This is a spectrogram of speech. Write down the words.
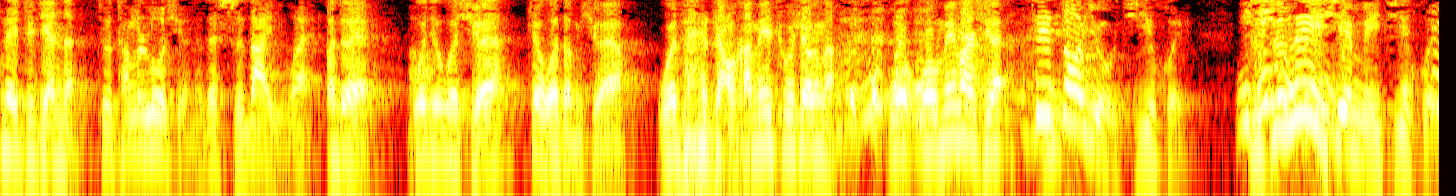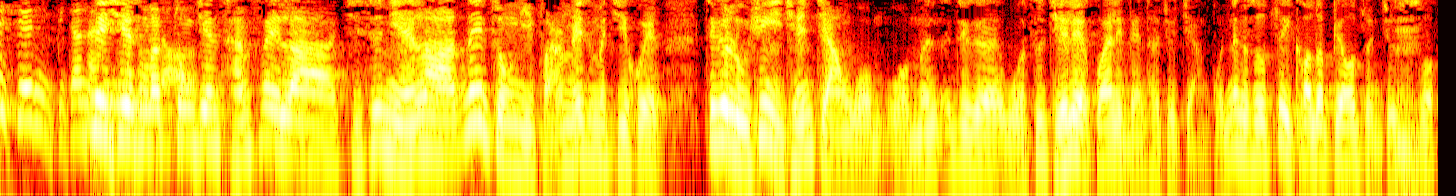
那之间的，就他们落选了，在十大以外啊。对，我就我学，这我怎么学呀？我在找还没出生呢，我我没法学。这倒有机会。只是那些没机会，这些你比较难。那些什么中间残废啦、几十年啦，那种你反而没什么机会了。这个鲁迅以前讲我我们这个《我之节烈观》里边他就讲过，那个时候最高的标准就是说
